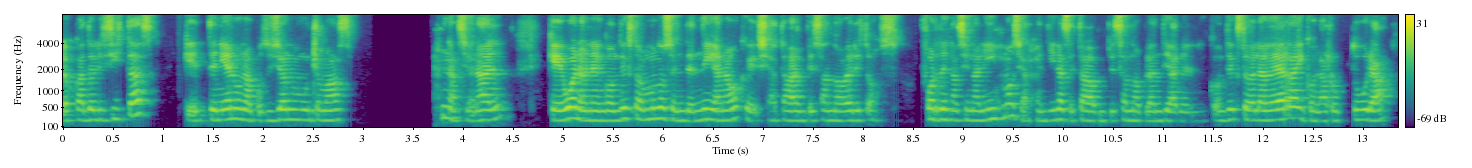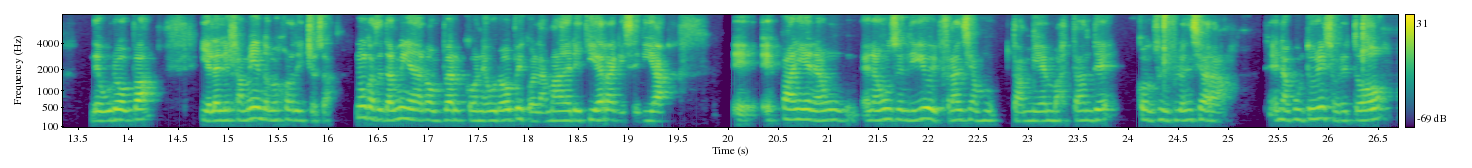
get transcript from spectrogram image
los catolicistas que tenían una posición mucho más nacional, que bueno, en el contexto del mundo se entendía, ¿no? Que ya estaba empezando a haber estos fuertes nacionalismos y Argentina se estaba empezando a plantear en el contexto de la guerra y con la ruptura de Europa y el alejamiento, mejor dicho, o sea, nunca se termina de romper con Europa y con la madre tierra que sería eh, España en algún, en algún sentido y Francia también bastante con su influencia en la cultura y sobre todo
